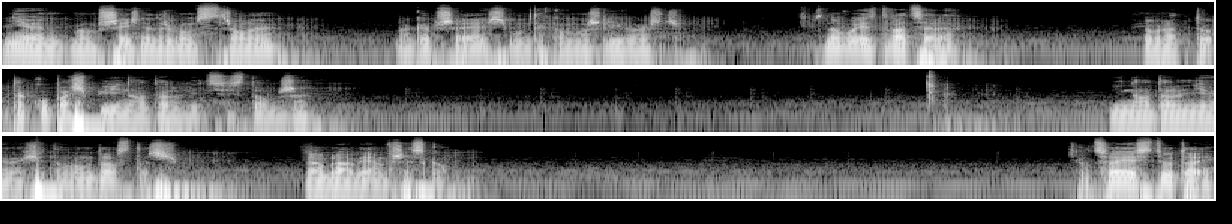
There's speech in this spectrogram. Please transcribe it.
Nie wiem, mam przejść na drugą stronę. Mogę przejść, mam taką możliwość. Znowu jest dwa cele. Dobra, to, ta kupa śpi nadal, więc jest dobrze. I nadal nie wiem, jak się tam mam dostać. Dobra, wiem wszystko. To co jest tutaj?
